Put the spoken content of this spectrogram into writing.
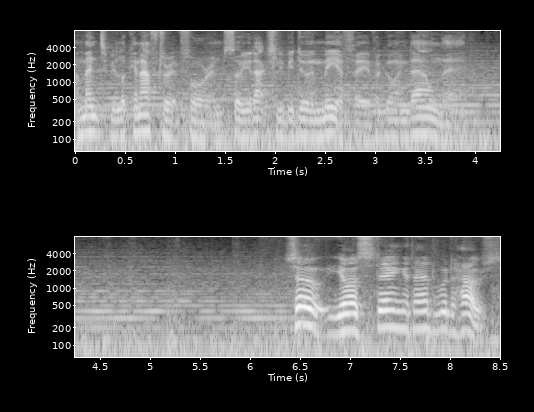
I'm meant to be looking after it for him, so you'd actually be doing me a favour going down there. So, you're staying at Atwood House?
